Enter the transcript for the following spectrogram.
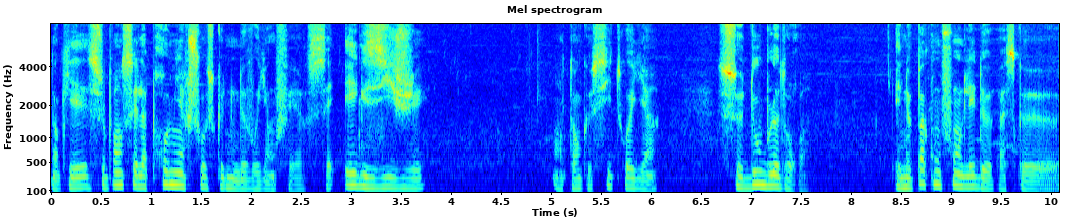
Donc je pense que c'est la première chose que nous devrions faire, c'est exiger en tant que citoyen ce double droit. Et ne pas confondre les deux, parce que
